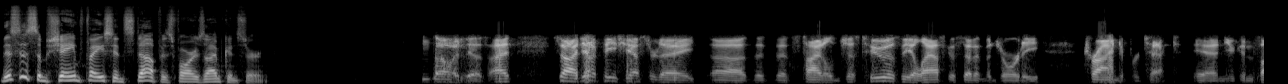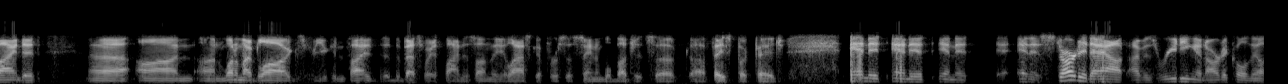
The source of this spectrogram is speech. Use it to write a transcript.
this is some shamefaced stuff as far as I'm concerned. No, it is. I so I did a piece yesterday uh, that, that's titled "Just Who is the Alaska Senate Majority Trying to Protect?" and you can find it uh, on on one of my blogs. You can find the best way to find is on the Alaska for Sustainable Budgets uh, uh, Facebook page, and it and it and it and it started out. I was reading an article in the,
